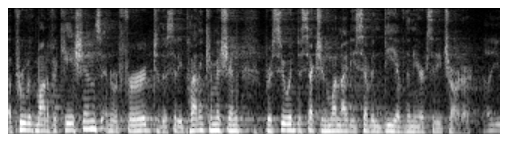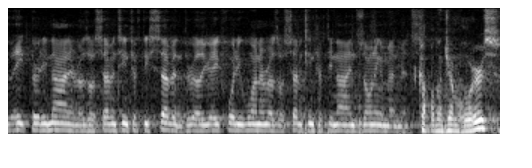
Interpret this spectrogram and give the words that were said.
Approved with modifications and referred to the City Planning Commission pursuant to Section 197D of the New York City Charter. LU 839 and Reso 1757 through LU 841 and Reso 1759 zoning amendments. Coupled on general orders.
